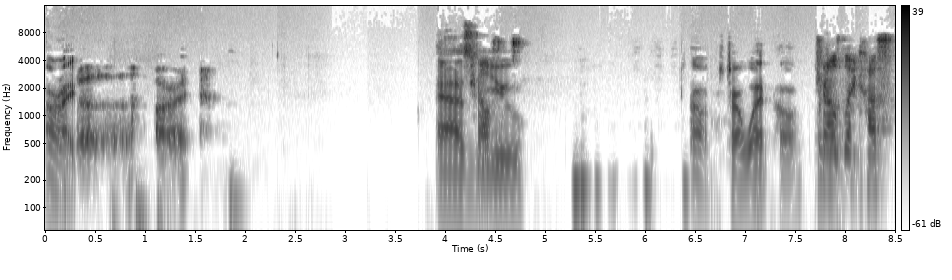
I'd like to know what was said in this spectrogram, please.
All right. Uh, all right. As Charles- you. Oh, try what? Oh, Charles like hus-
